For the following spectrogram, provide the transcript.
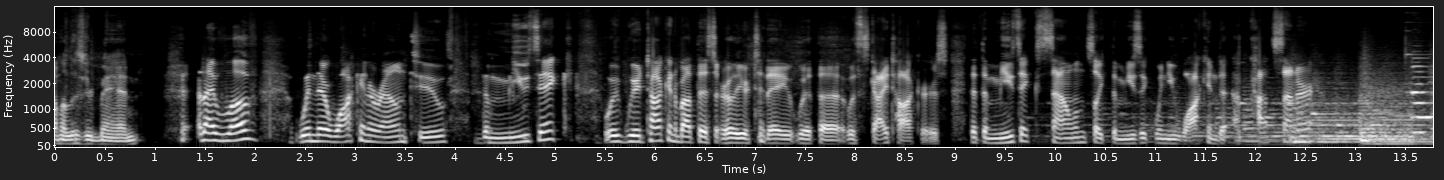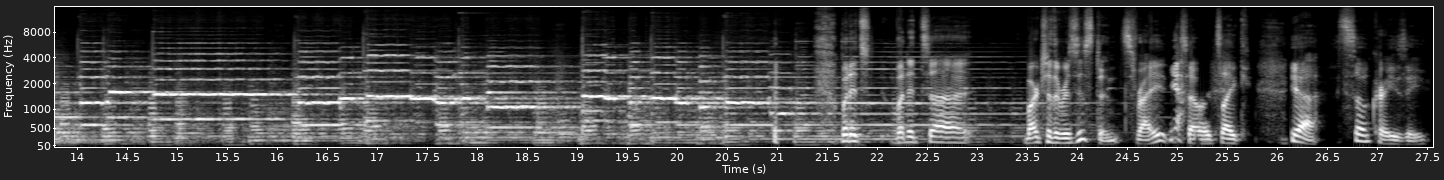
I'm a lizard man. And I love when they're walking around too. The music. We, we were talking about this earlier today with uh, with Skytalkers. That the music sounds like the music when you walk into Epcot Center. But it's but it's uh March of the Resistance, right? Yeah. So it's like, yeah, it's so crazy.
